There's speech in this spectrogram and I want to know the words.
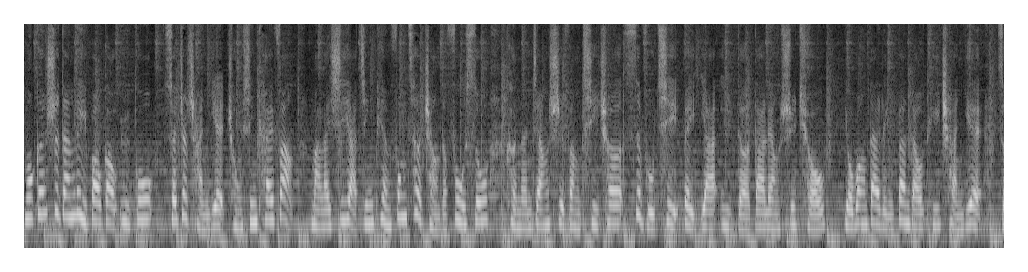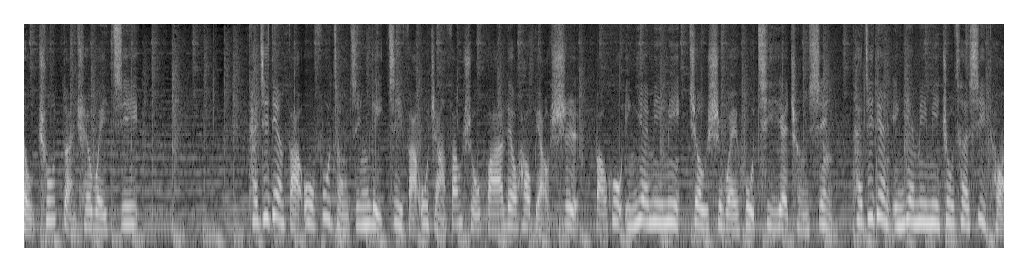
摩根士丹利报告预估，随着产业重新开放，马来西亚晶片封测厂的复苏，可能将释放汽车伺服器被压抑的大量需求，有望带领半导体产业走出短缺危机。台积电法务副总经理暨法务长方淑华六号表示，保护营业秘密就是维护企业诚信。台积电营业秘密注册系统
